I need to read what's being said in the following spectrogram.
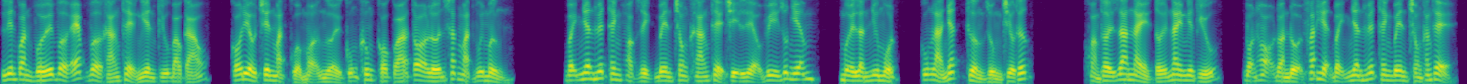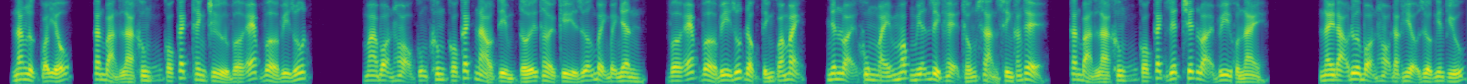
liên quan với vf kháng thể nghiên cứu báo cáo, có điều trên mặt của mọi người cũng không có quá to lớn sắc mặt vui mừng. Bệnh nhân huyết thanh hoặc dịch bên trong kháng thể trị liệu virus nhiễm, mười lần như một, cũng là nhất thường dùng chiêu thức. Khoảng thời gian này tới nay nghiên cứu, bọn họ đoàn đội phát hiện bệnh nhân huyết thanh bên trong kháng thể, năng lực quá yếu căn bản là không có cách thanh trừ vfv virus. Mà bọn họ cũng không có cách nào tìm tới thời kỳ dưỡng bệnh bệnh nhân, vfv virus độc tính quá mạnh, nhân loại khung máy móc miễn dịch hệ thống sản sinh kháng thể, căn bản là không có cách giết chết loại vi khuẩn này. Này đạo đưa bọn họ đặc hiệu dược nghiên cứu,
